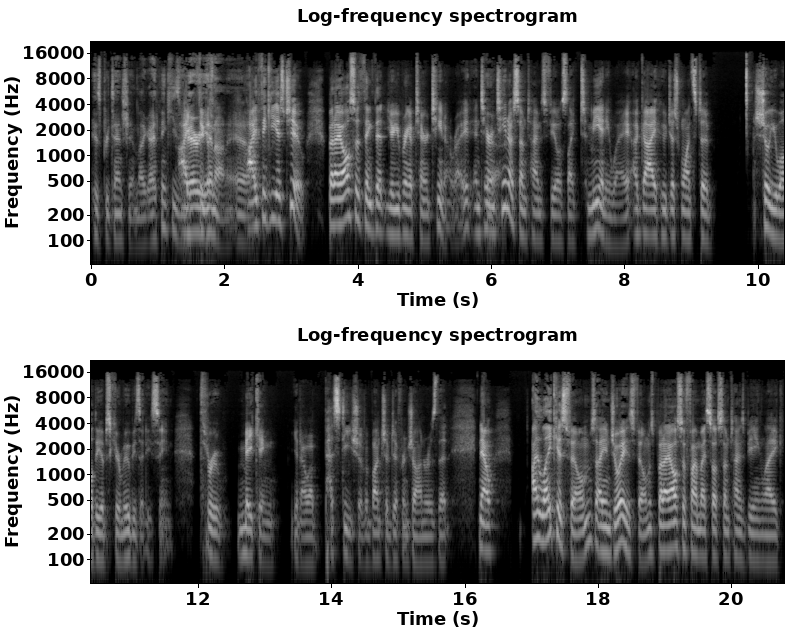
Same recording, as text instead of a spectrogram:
his pretension. Like I think he's very think in on it. Yeah. I think he is too. But I also think that you, know, you bring up Tarantino, right? And Tarantino sometimes feels like, to me anyway, a guy who just wants to show you all the obscure movies that he's seen through making, you know, a pastiche of a bunch of different genres that now I like his films, I enjoy his films, but I also find myself sometimes being like,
